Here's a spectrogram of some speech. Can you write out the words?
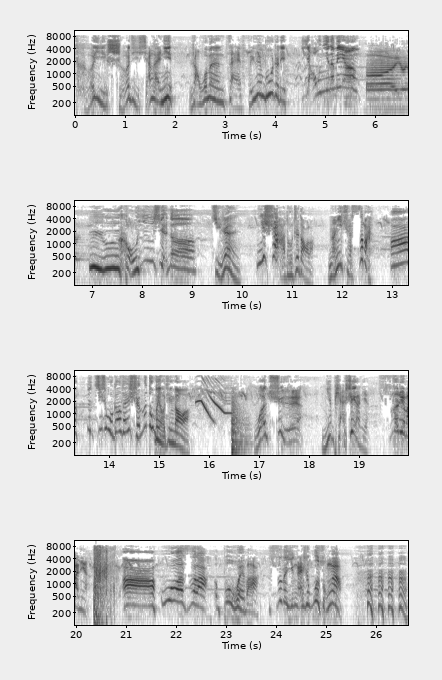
特意设计陷害你。让我们在飞云浦这里要你的命！哎呦，好阴险呐！既然，你啥都知道了，那你去死吧！啊，其实我刚才什么都没有听到啊！我去，你骗谁啊你？死去吧你！啊，我死了？不会吧？死的应该是武松啊！哼哼哼哼，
